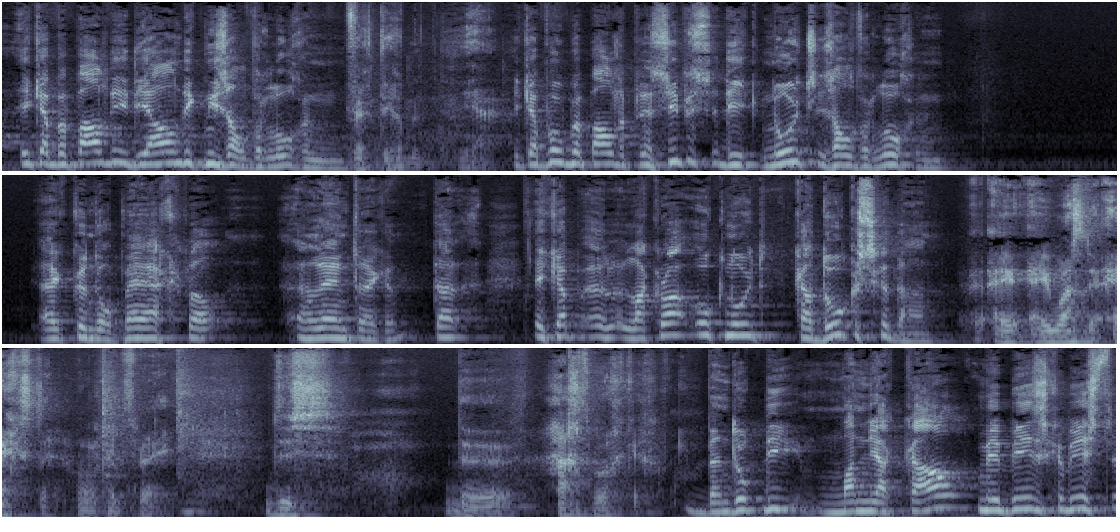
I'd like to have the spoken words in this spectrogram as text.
ik heb bepaalde idealen die ik niet zal verlogen. Verdurmen, ja. Ik heb ook bepaalde principes die ik nooit zal verlogen. Je kunt op mij echt wel een lijn trekken. Daar, ik heb uh, Lacroix ook nooit cadeautjes gedaan. Hij, hij was de echtste, volgens mij. Dus de hardwerker. Ik ben er ook niet maniacaal mee bezig geweest.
